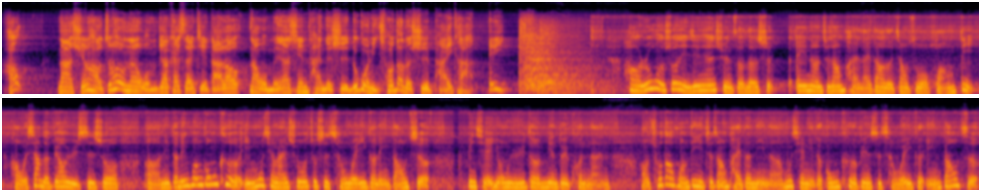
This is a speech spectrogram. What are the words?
好，那选好之后呢，我们就要开始来解答喽。那我们要先谈的是，如果你抽到的是牌卡 A。好，如果说你今天选择的是 A 呢，这张牌来到的叫做皇帝。好，我下的标语是说，呃，你的灵魂功课以目前来说就是成为一个领导者，并且勇于的面对困难。好，抽到皇帝这张牌的你呢，目前你的功课便是成为一个引导者，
